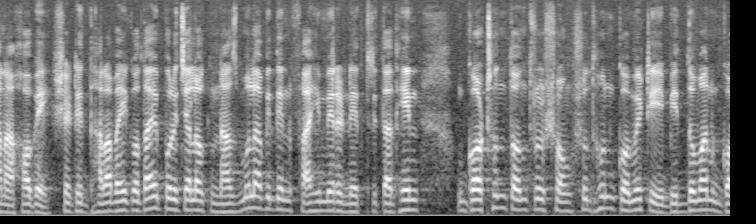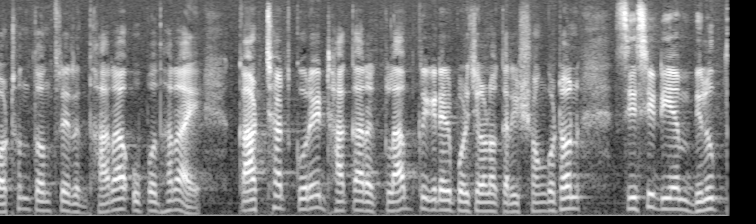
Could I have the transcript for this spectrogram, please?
আনা হবে। সেটির ধারাবাহিকতায় পরিচালক নাজমুল আবিদিন ফাহিমের নেতৃত্বাধীন গঠনতন্ত্র সংশোধন কমিটি বিদ্যমান গঠনতন্ত্রের ধারা উপধারায় কাটছাট করে ঢাকার ক্লাব ক্রিকেটের পরিচালনাকারী সংগঠন সিসিডিএম বিলুপ্ত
